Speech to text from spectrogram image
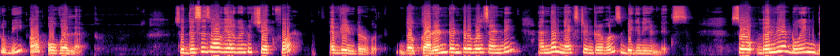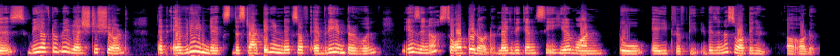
to be an overlap. So this is how we are going to check for every interval. The current intervals ending and the next intervals beginning index. So when we are doing this, we have to be rest assured that every index, the starting index of every interval is in a sorted order. Like we can see here 1, 2, 8, 15. It is in a sorting uh, order.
